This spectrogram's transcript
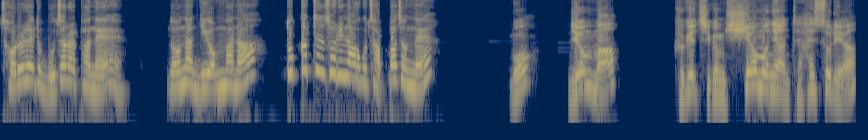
절을 해도 모자랄 판에 너나 네 엄마나 똑같은 소리나 하고 자빠졌네? 뭐? 네 엄마? 그게 지금 시어머니한테 할 소리야?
